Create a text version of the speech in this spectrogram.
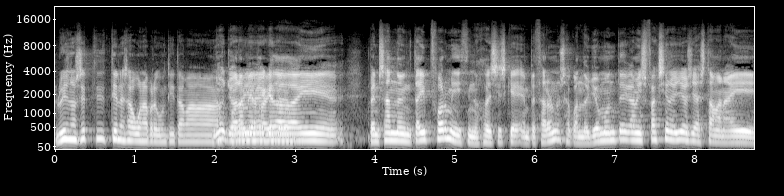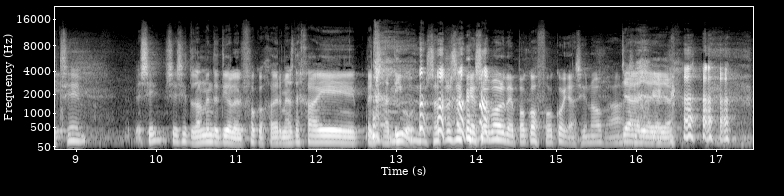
Luis, no sé si tienes alguna preguntita más. No, yo ahora me había quedado ahí pensando en Typeform y diciendo, joder, si es que empezaron, o sea, cuando yo monté Gamisfaction, ellos ya estaban ahí. Sí. Sí, sí, sí, totalmente, tío, el foco. Joder, me has dejado ahí pensativo. Nosotros es que somos de poco foco y así no va. Ya, ya, ya, ya.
